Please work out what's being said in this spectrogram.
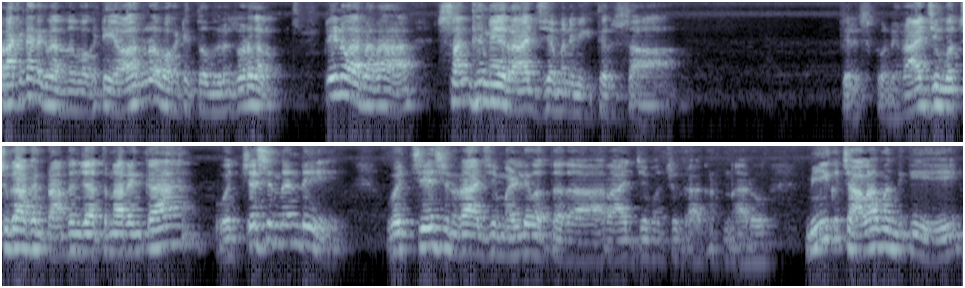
ప్రకటన గ్రంథం ఒకటి ఆరులో ఒకటి తొమ్మిదిలో చూడగలం. లేని వాళ్ళరా సంఘమే రాజ్యం అని మీకు తెలుసా? తెలుసుకోండి. రాజ్యం వచ్చుగాకని ప్రార్థన చేస్తున్నారు ఇంకా? వచ్చేసిందండి. వచ్చేసిన రాజ్యం మళ్ళీ వస్తుందా రాజ్యం వచ్చు అంటున్నారు మీకు చాలామందికి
